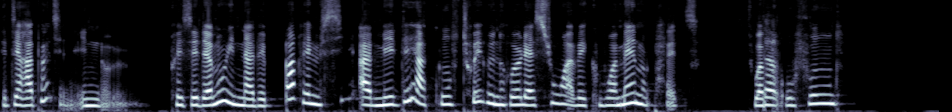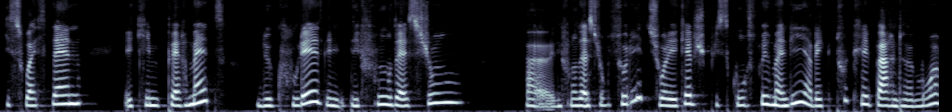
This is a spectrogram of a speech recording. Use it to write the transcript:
Ces thérapeutes, ils, précédemment, il n'avait pas réussi à m'aider à construire une relation avec moi-même, en fait, qui soit profonde, qui soit saine et qui me permette de couler des, fondations, euh, des fondations solides sur lesquelles je puisse construire ma vie avec toutes les parts de moi.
